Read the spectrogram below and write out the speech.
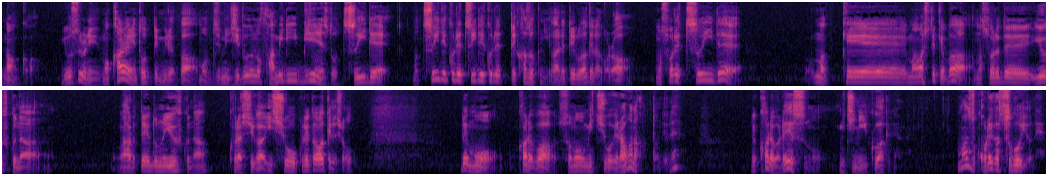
なんか要するに、まあ、彼にとってみればもう自分のファミリービジネスを継いで、ま、継いでくれ継いでくれって家族に言われてるわけだからもうそれ継いで、まあ、経営回していけば、まあ、それで裕福なある程度の裕福な暮らしが一生遅れたわけでしょ。でも彼はその道を選ばなかったんだよね。で彼はレースの道に行くわけだよまずこれがすごいよね。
